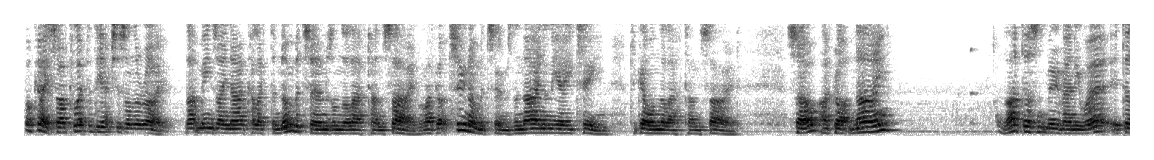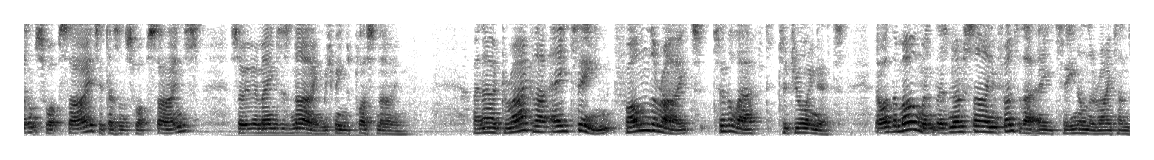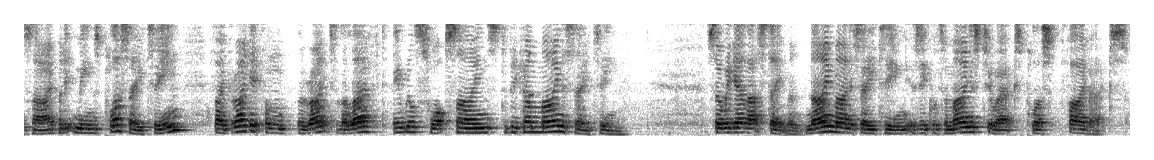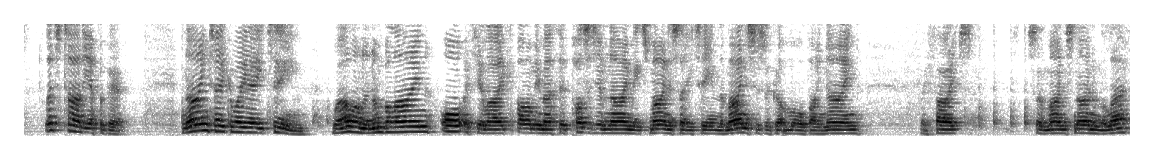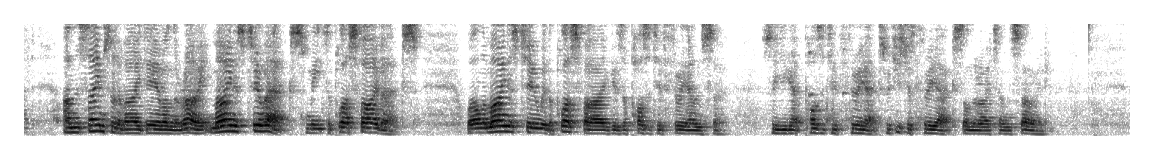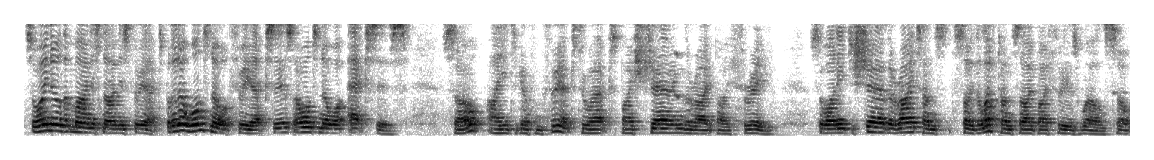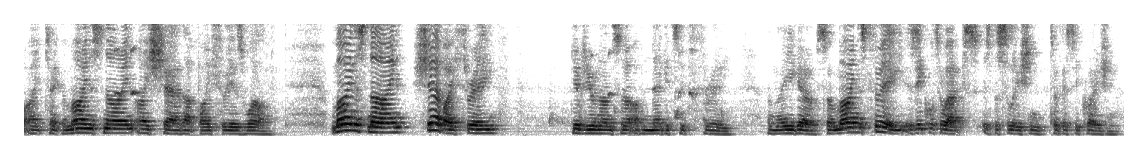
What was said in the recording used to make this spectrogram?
Okay, so I've collected the x's on the right. That means I now collect the number terms on the left hand side. Well, I've got two number terms, the 9 and the 18, to go on the left hand side. So I've got 9, that doesn't move anywhere, it doesn't swap sides, it doesn't swap signs. So it remains as 9, which means plus 9. I now drag that 18 from the right to the left to join it. Now at the moment there's no sign in front of that 18 on the right hand side, but it means plus 18. If I drag it from the right to the left, it will swap signs to become minus 18. So we get that statement. 9 minus 18 is equal to minus 2x plus 5x. Let's tidy up a bit. 9 take away 18. Well, on a number line, or if you like, army method, positive 9 meets minus 18. The minuses have got more by 9. They fight. So minus 9 on the left. And the same sort of idea on the right. Minus 2x meets a plus 5x. Well, the minus 2 with a plus 5 gives a positive 3 answer. So you get positive 3x, which is just 3x on the right-hand side. So I know that minus 9 is 3x, but I don't want to know what 3x is. I want to know what x is. So I need to go from 3x to x by sharing the right by 3. So I need to share the right hand, sorry, the left hand side by 3 as well. So I take the minus 9, I share that by 3 as well. Minus 9, share by 3, gives you an answer of negative 3. And there you go. So minus 3 is equal to x is the solution to this equation.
